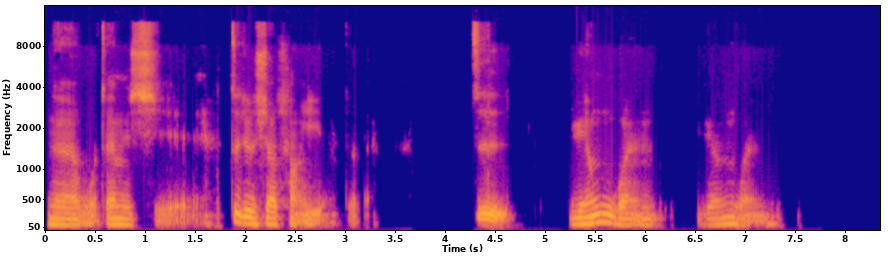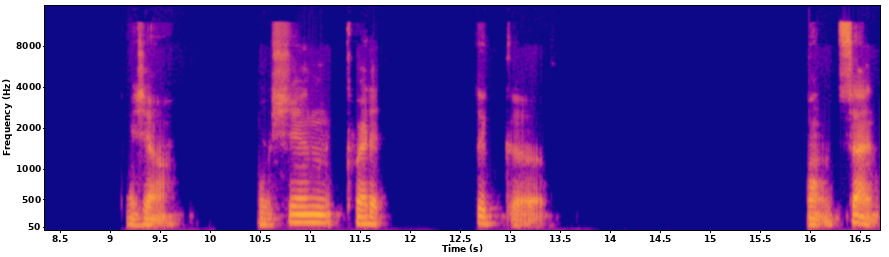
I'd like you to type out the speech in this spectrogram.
那我在那写，这就是需要创意，对不对？字原文原文，等一下啊，我先 credit 这个网站，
